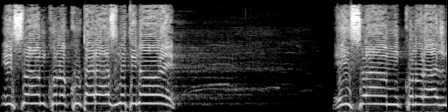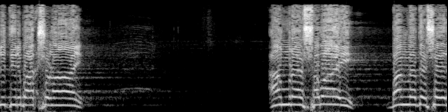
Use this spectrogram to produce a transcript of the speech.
ইসলাম কোন কুটা রাজনীতি নয়। ইসলাম কোন রাজনীতির বাক্স নয়। আমরা সবাই বাংলাদেশের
